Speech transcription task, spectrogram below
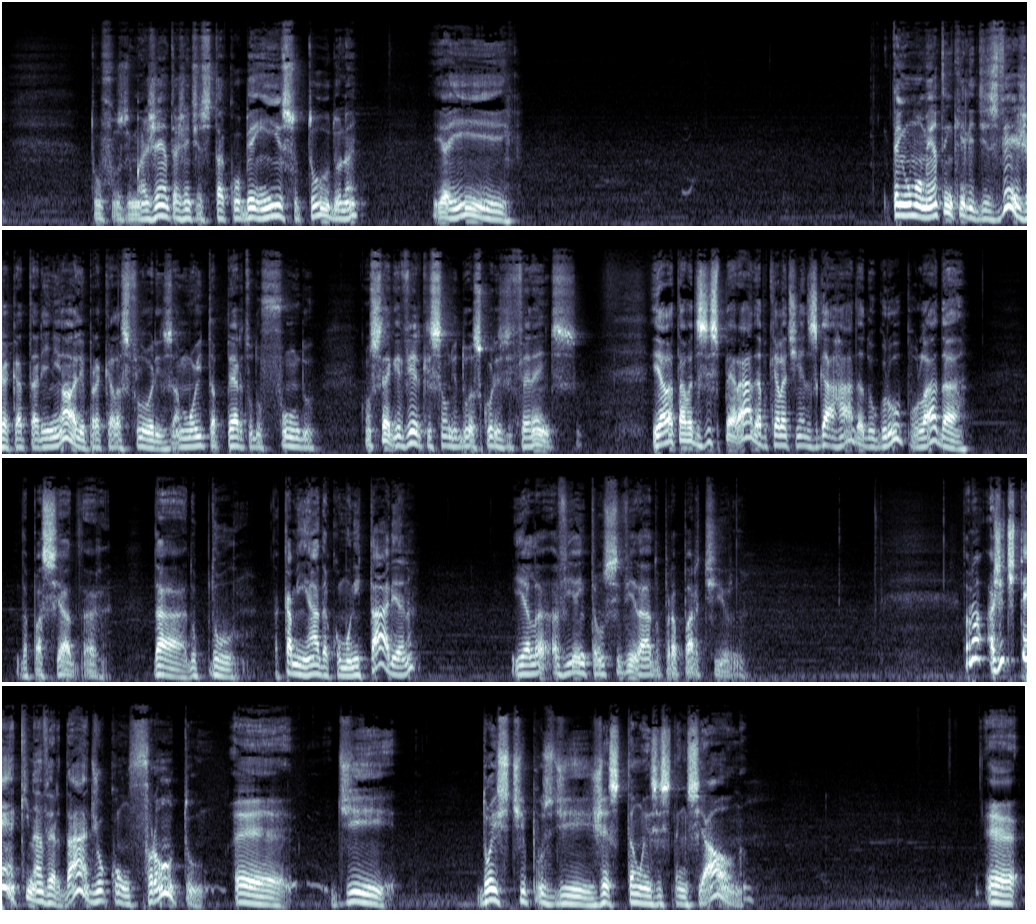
tufos de magenta. A gente destacou bem isso tudo, né? E aí tem um momento em que ele diz: Veja, Catarine, olhe para aquelas flores, a moita perto do fundo. Consegue ver que são de duas cores diferentes? E ela estava desesperada porque ela tinha desgarrada do grupo lá da, da passeada, da, do, do, da caminhada comunitária, né? E ela havia então se virado para partir. Né? Então, a gente tem aqui, na verdade, o confronto é, de dois tipos de gestão existencial. Né? É,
